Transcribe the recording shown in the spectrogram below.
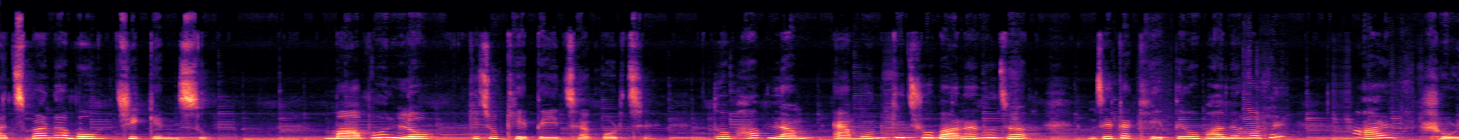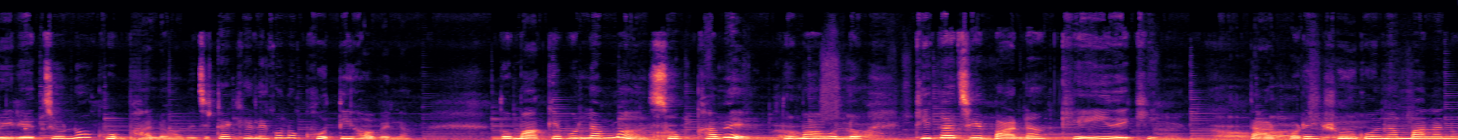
আজ বানাবো চিকেন স্যুপ। মা বলল, কিছু খেতে ইচ্ছা করছে। তো ভাবলাম এমন কিছু বানানো যাক যেটা খেতেও ভালো হবে আর শরীরের জন্য খুব ভালো হবে, যেটা খেলে কোনো ক্ষতি হবে না। তো মাকে বললাম, মা, স্যুপ খাবে? তো মা বলল, ঠিক আছে, বানা, খেয়েই দেখি। তারপরে শুরু করলাম বানানো।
